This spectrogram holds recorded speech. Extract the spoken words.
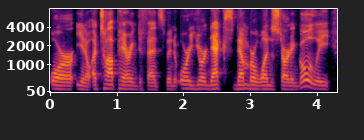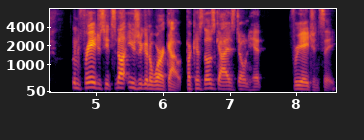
or, you know, a top pairing defenseman or your next number one starting goalie in free agency, it's not usually going to work out because those guys don't hit free agency.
